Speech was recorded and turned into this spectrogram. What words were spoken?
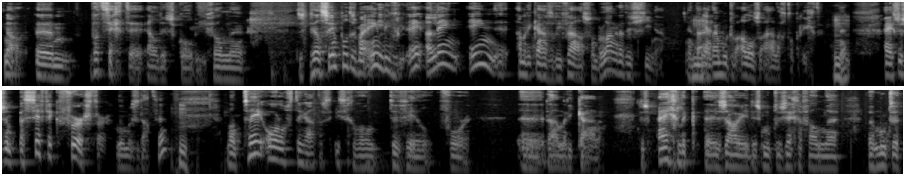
Nou, um, wat zegt uh, Eldridge Colby? Van, uh, het is heel simpel, het is maar één, één alleen één Amerikaanse rivaal is van belang, dat is China. En daar, ja. daar moeten we al onze aandacht op richten. Mhm. Hè? Hij is dus een Pacific Firster, noemen ze dat. Hè? Hm. Want twee oorlogstheaters is gewoon te veel voor uh, de Amerikanen. Dus eigenlijk uh, zou je dus moeten zeggen van uh, we moeten,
